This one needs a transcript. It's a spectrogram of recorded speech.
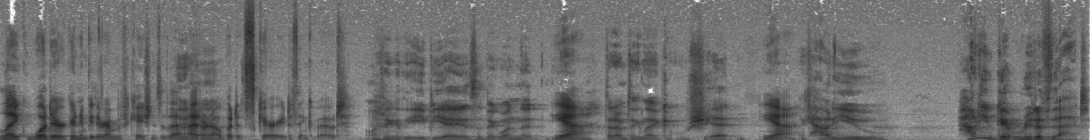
like what are going to be the ramifications of that? I don't know, but it's scary to think about. I think the EPA is the big one that Yeah. that I'm thinking like, oh shit, Yeah. like how do you, how do you get rid of that,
